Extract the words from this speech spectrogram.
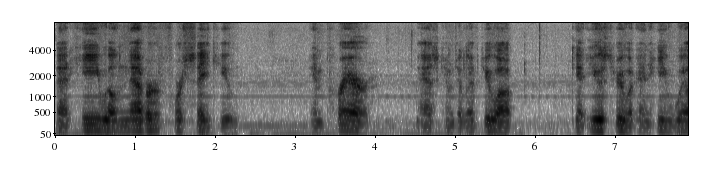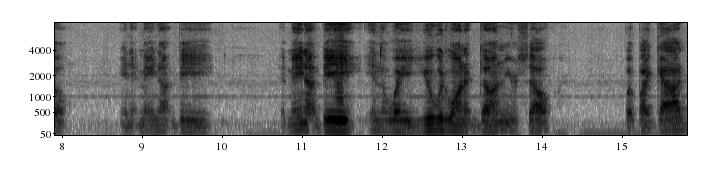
that He will never forsake you. In prayer, ask Him to lift you up, get you through it, and He will. And it may not be, it may not be in the way you would want it done yourself, but by God,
